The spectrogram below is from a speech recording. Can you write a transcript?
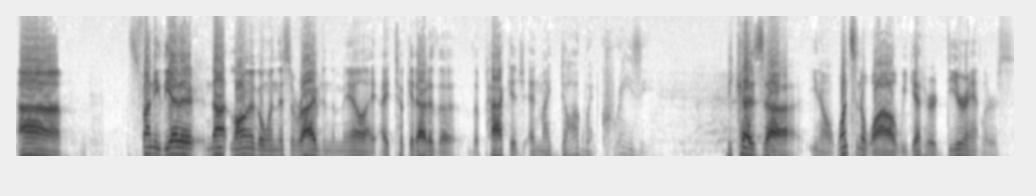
Uh, it's funny. The other not long ago when this arrived in the mail, I, I took it out of the the package, and my dog went crazy because uh, you know once in a while we get her deer antlers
